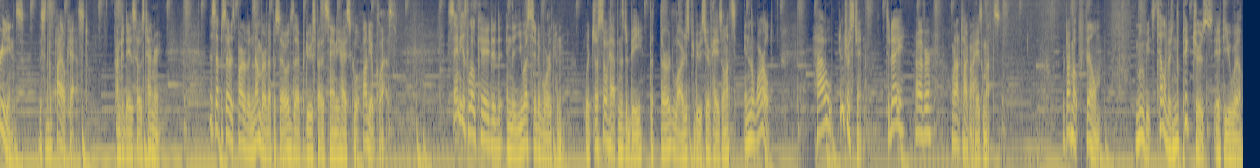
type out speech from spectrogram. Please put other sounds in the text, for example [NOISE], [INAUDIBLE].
Greetings. This is the Pilecast. I'm today's host, Henry. This episode is part of a number of episodes that are produced by the Sandy High School audio class. Sandy is located in the U.S. state of Oregon, which just so happens to be the third largest producer of hazelnuts in the world. How interesting. Today, however, we're not talking about hazelnuts. We're talking about film, movies, television, the pictures, if you will.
